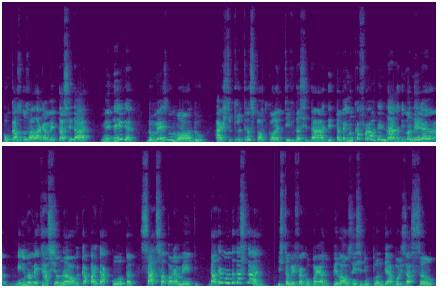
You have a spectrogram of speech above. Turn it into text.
por causa dos alagamentos da cidade? Me diga, do mesmo modo, a estrutura de transporte coletivo da cidade também nunca foi ordenada de maneira minimamente racional e capaz de dar conta satisfatoriamente da demanda da cidade. Isso também foi acompanhado pela ausência de um plano de arborização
